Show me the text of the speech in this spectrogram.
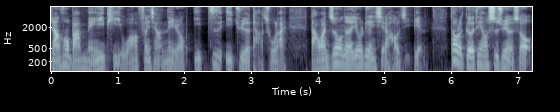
然后把每一题我要分享的内容一字一句的打出来。打完之后呢，又练习了好几遍。到了隔天要试训的时候，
